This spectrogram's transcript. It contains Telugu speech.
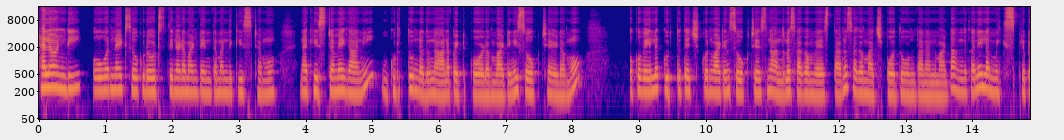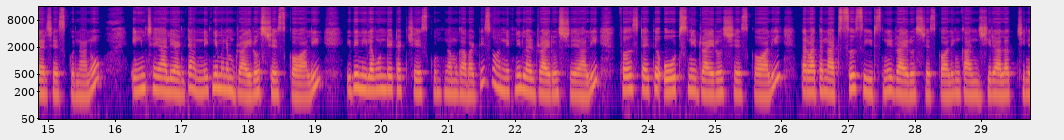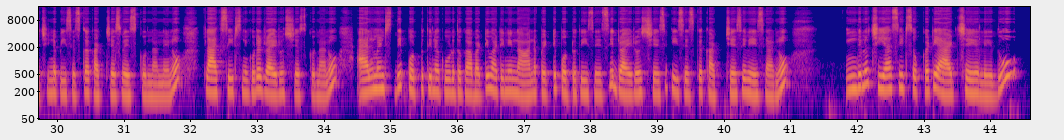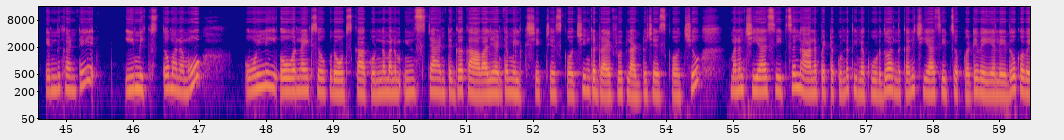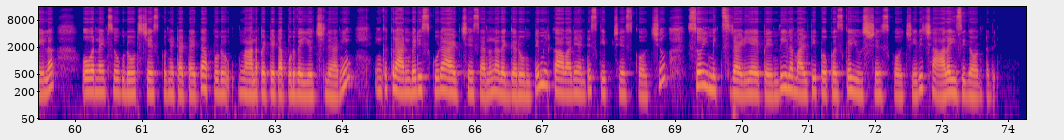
హలో అండి. ఓవర్ నైట్ సోకుడు ఓట్స్ తినడం అంటే ఎంతమందికి ఇష్టము? నాకు ఇష్టమే కానీ గుర్తుండదు నానబెట్టుకోవడం వాటిని సోక్ చేయడము. ఒకవేళ గుర్తు తెచ్చుకొని వాటిని సోక్ చేసిన అందులో సగం వేస్తాను సగం మర్చిపోతూ ఉంటానన్నమాట. అందుకని ఇలా మిక్స్ ప్రిపేర్ చేసుకున్నాను. ఏం చేయాలి అంటే అన్నిటినీ మనం డ్రై రోస్ట్ చేసుకోవాలి. ఇది నిలవ ఉండేటట్టు చేసుకుంటున్నాం కాబట్టి సో అన్నిటినీ ఇలా డ్రై రోస్ట్ చేయాలి. ఫస్ట్ అయితే ఓట్స్ని డ్రై రోస్ట్ చేసుకోవాలి. తర్వాత నట్స్ సీడ్స్ని డ్రై రోస్ట్ చేసుకోవాలి. ఇంకా అంజీర అలా చిన్న చిన్న పీసెస్గా కట్ చేసి వేసుకున్నాను నేను. ఫ్లాక్ సీడ్స్ని కూడా డ్రై రోస్ట్ చేసుకున్నాను. ఆల్మండ్స్ది పొట్టు తినకూడదు కాబట్టి వాటిని నానపెట్టి పొట్టు తీసేసి డ్రై రోస్ట్ చేసి పీసెస్గా కట్ చేసి వేశాను. ఇందులో చియా సీడ్స్ ఒక్కటి యాడ్ చేయలేదు. ఎందుకంటే ఈ మిక్స్తో మనము only overnight soaked oats కాకుండా మనం ఇన్స్టాంట్గా కావాలి అంటే మిల్క్ షేక్ చేసుకోవచ్చు ఇంకా డ్రై ఫ్రూట్ లడ్డు చేసుకోవచ్చు. మనం చియా సీడ్స్ నానపెట్టకుండా తినకూడదు. అందుకని చియా సీడ్స్ ఒక్కటి వేయలేదు. ఒకవేళ ఓవర్ నైట్ సోకుడు ఓట్స్ చేసుకునేటట్టయితే అప్పుడు నానపెట్టేటప్పుడు వేయొచ్చులే అని. ఇంకా క్రాన్బెర్రీస్ కూడా యాడ్ చేశాను నా దగ్గర ఉంటే. మీరు కావాలి అంటే స్కిప్ చేసుకోవచ్చు. సో ఈ మిక్స్ రెడీ అయిపోయింది. ఇలా మల్టీపర్పస్గా యూస్ చేసుకోవచ్చు. ఇది చాలా ఈజీగా ఉంటుంది.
